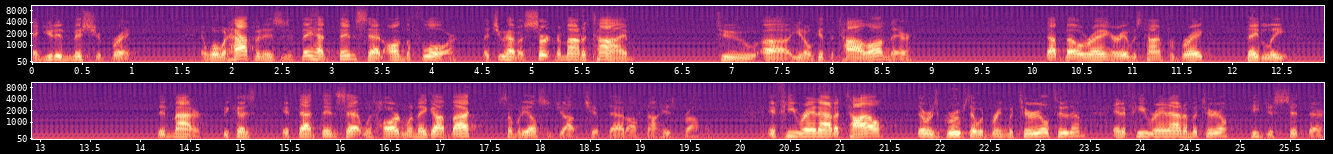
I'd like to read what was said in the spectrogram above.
and you didn't miss your break. And what would happen is, is if they had thin set on the floor, that you have a certain amount of time to uh, you know get the tile on there, that bell rang or it was time for break, they'd leave. Didn't matter because if that thin set was hard when they got back, somebody else's job chipped that off, not his problem. If he ran out of tile, there was groups that would bring material to them, and if he ran out of material, he'd just sit there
